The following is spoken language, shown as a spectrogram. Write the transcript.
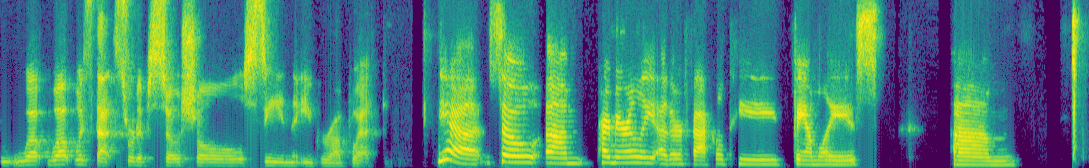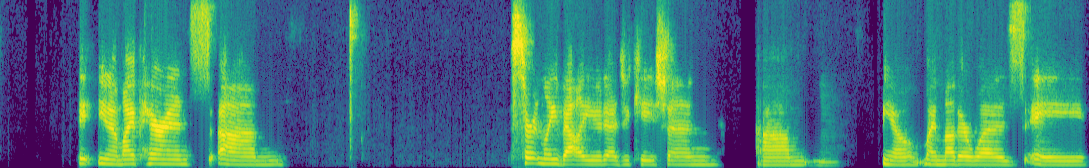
what what was that sort of social scene that you grew up with? Yeah. So um, primarily other faculty, families. Um, it- you know, my parents um, certainly valued education. Um, Mhm. you know, my mother was a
